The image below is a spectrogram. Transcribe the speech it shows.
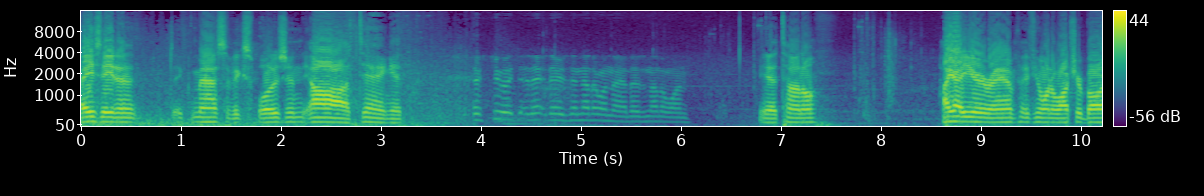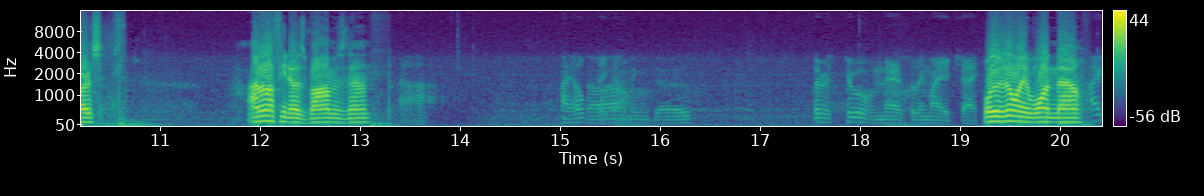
I just ate a, a massive explosion. Ah, dang it. There's two. There's another one there. There's another one. Yeah, tunnel. I got your ramp if you want to watch your bars. I don't know if he knows bomb is down. Uh, I hope No, they don't don't. think he does. There was two of them there, so they might have checked. Well, there's only one now. I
